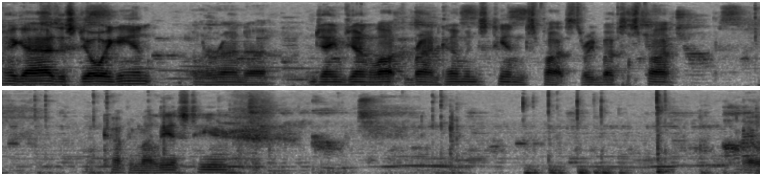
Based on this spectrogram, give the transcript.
Hey guys, it's Joey again. I'm gonna run uh, James Young lot for Bryan Cummins, 10 spots, 3 bucks a spot. Copy my list here. Go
